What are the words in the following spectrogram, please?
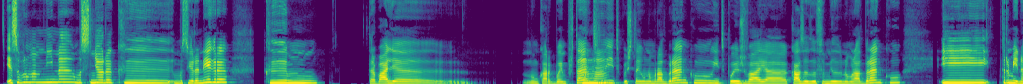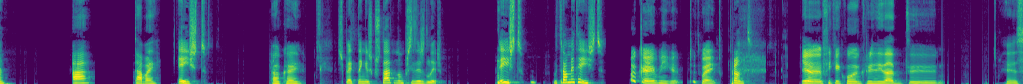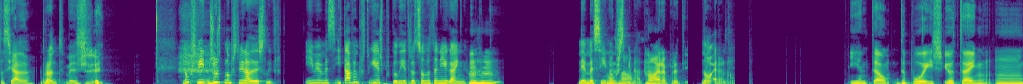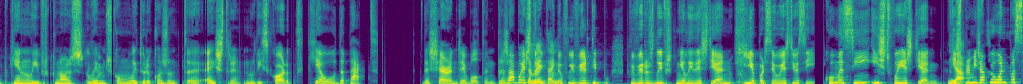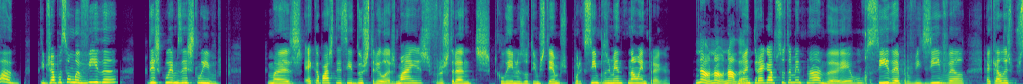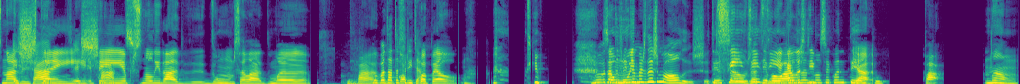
É sobre uma menina, uma senhora que. uma senhora negra que hum, trabalha num cargo bem importante Uhum. e depois tem um namorado branco e depois vai à casa da família do namorado branco e termina. ah, tá bem. É isto. Ok. Espero que tenhas gostado, não precisas de ler. É isto. Literalmente é isto. Ok, amiga. Tudo bem. Pronto. Eu fiquei com a curiosidade eh, saciada, Pronto. mas Não percebi, juro que não percebi nada deste livro. E mesmo assim, estava em português, porque eu li a tradução da Tânia Ganho. Uhum. Mesmo assim, não Mas percebi não, nada. não era para ti. Não era, não. E então, depois eu tenho um pequeno livro que nós lemos como leitura conjunta extra no Discord, que é o The Pact, da Sharon J. Bolton. Para já, boa estranho, quando eu fui ver, tipo, fui ver os livros que tinha lido este ano e apareceu este e eu assim, como assim isto foi este ano? Porque Yeah. Isto para mim já foi o ano passado. Tipo, já passou uma vida desde que lemos este livro. Mas é capaz de ter sido dos thrillers mais frustrantes que li nos últimos tempos, porque simplesmente não entrega. Não, não, nada. Não entrega absolutamente nada. É aborrecido, é previsível. Aquelas personagens chato, têm, é têm a personalidade de um, sei lá, de uma. Pá, Uma de um batata copo frita. Papel. Uma São batata frita, muito- mas das moles. Atenção, Sim, já sim, teve sim, ao ar aquelas tipo- não sei quanto tempo. Yeah. Pá, não.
